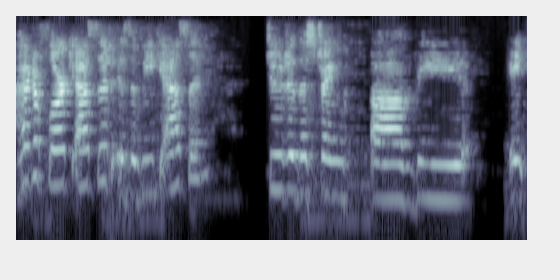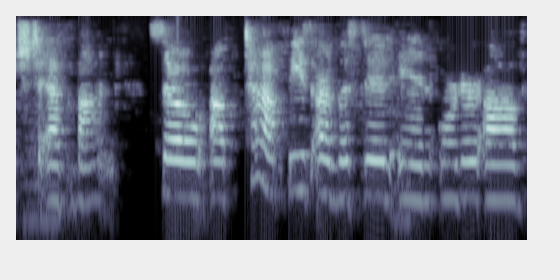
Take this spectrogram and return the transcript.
hydrofluoric acid is a weak acid due to the strength of the H to F bond. So up top, these are listed in order of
